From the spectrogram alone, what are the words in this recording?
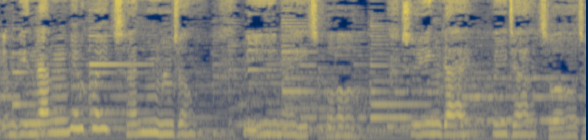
脸皮难免会沉重。你没错，是应该回家坐坐。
